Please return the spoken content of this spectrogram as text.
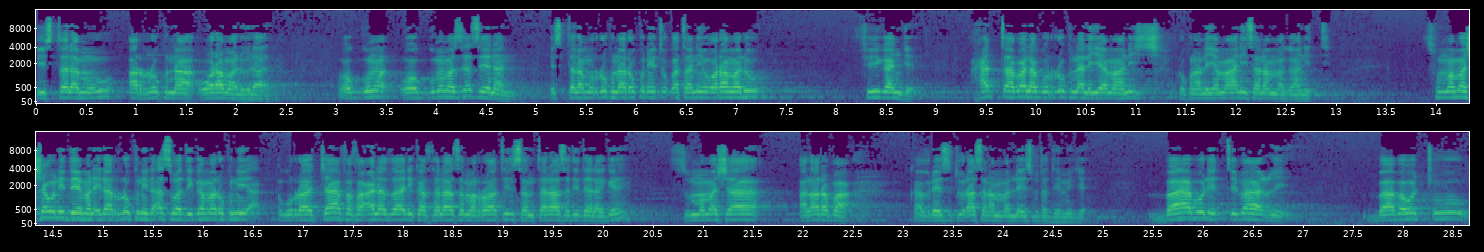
istalamuu arrukna waramaluu laal wagguma masjida seenan istalamuu rukna ruknii tuqatanii waramaluu fiigan jedhe حتى بلغوا الركن اليماني ركن اليماني سنة مغانيت ثم مشوا ديما إلى الركن الأسود كما ركن قراجا ففعل ذلك ثلاث مرات سنترى سديد لقى ثم مشى الأربع كفريستو رأسا أما ليسو تدمجه باب الاتباع. باب وجو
